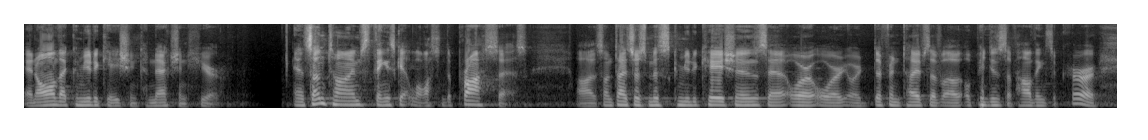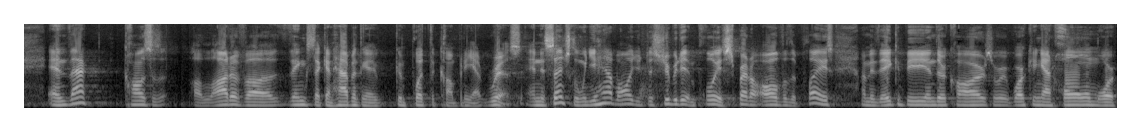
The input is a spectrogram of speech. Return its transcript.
And all that communication connection here. And sometimes things get lost in the process. Uh, sometimes there's miscommunications uh, or, or, or, different types of uh, opinions of how things occur. And that causes a lot of uh, things that can happen that can put the company at risk. And essentially, when you have all your distributed employees spread out all over the place, I mean, they could be in their cars or working at home or,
